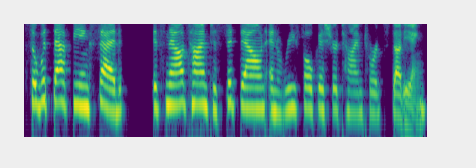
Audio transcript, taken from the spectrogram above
So, with that being said, it's now time to sit down and refocus your time towards studying.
